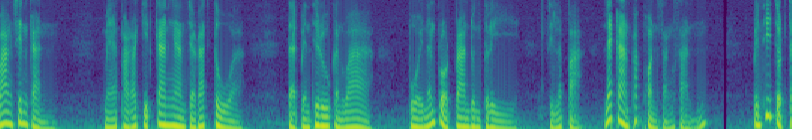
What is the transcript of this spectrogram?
ว่างเช่นกัน แม้ภารกิจการงานจะรัดตัว แต่เป็นที่รู้กันว่าป่วยนั้นโปรดปรานดนตรี ศิลปะ และการพักผ่อนสังสรรค์ เป็นที่จดจ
